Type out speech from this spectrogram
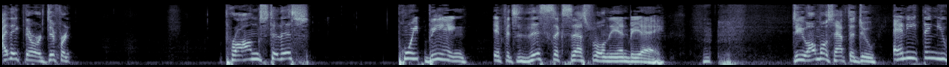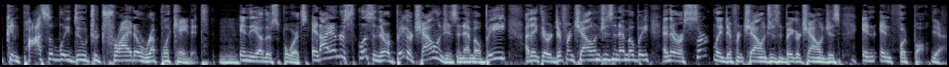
I think there are different prongs to this. Point being, if it's this successful in the NBA, do you almost have to do anything you can possibly do to try to replicate it mm-hmm. in the other sports? And I understand, listen, there are bigger challenges in MLB. I think there are different challenges in MLB, and there are certainly different challenges and bigger challenges in, in football. Yeah,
